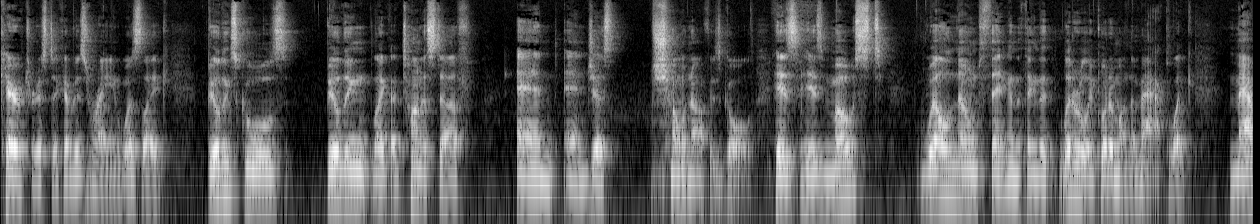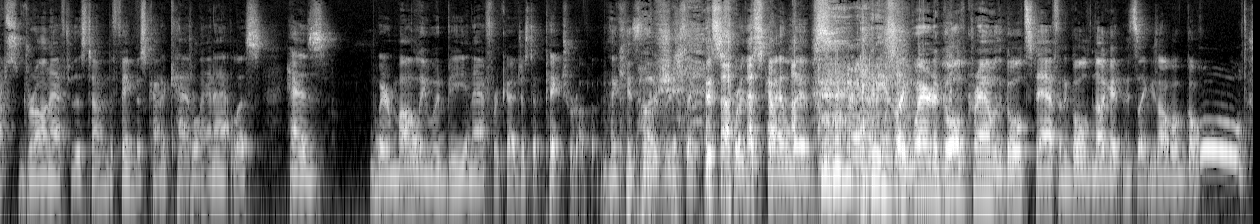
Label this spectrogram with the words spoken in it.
characteristic of his reign was like building schools, building like a ton of stuff, and and just showing off his gold. His his most well known thing and the thing that literally put him on the map, like maps drawn after this time, the famous kind of Catalan Atlas has. Where Mali would be in Africa, just a picture of him. Like it's literally just like this is where this guy lives, and he's like wearing a gold crown with a gold staff and a gold nugget, and it's like he's all about gold.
